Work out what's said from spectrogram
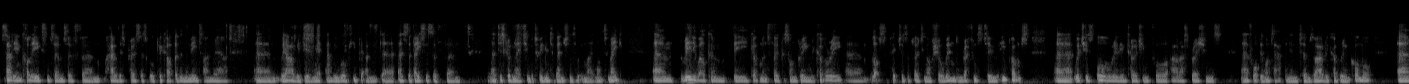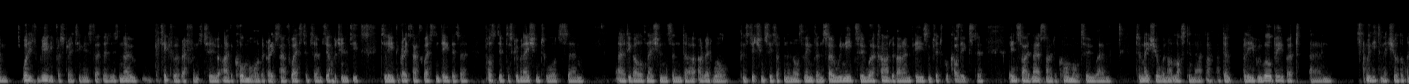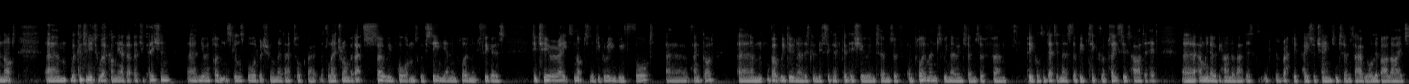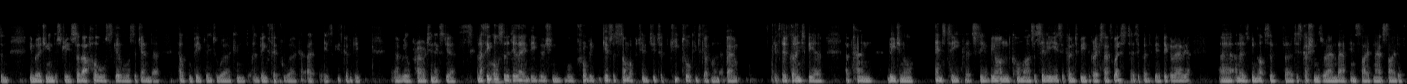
Sally and colleagues in terms of um, how this process will pick up. But in the meantime, we are um, we are reviewing it and we will keep it and, uh, as the basis of um, uh, discriminating between interventions that we might want to make. Um, really welcome the government's focus on green recovery. Um, lots of pictures of floating offshore wind and reference to heat pumps, uh, which is all really encouraging for our aspirations uh, for what we want to happen in terms of our recovery in Cornwall. Um, what is really frustrating is that there is no particular reference to either Cornwall or the Great Southwest in terms of the opportunity to lead the Great Southwest. Indeed, there's a positive discrimination towards um, uh, devolved nations and uh, our red wall constituencies up in the north of England. So we need to work hard with our MPs and political colleagues to inside and outside of Cornwall to um, to make sure we're not lost in that. I, I don't believe we will be, but um, we need to make sure that we're not. Um, we're continuing to work on the adult education, uh, new employment and skills board, which we'll no doubt talk about a little later on, but that's so important. We've seen the unemployment figures deteriorate, not to the degree we thought, uh, thank God, um, but we do know there's going to be a significant issue in terms of employment. We know in terms of um, people's indebtedness, there'll be particular places hard to hit. Uh, and we know behind all that there's a rapid pace of change in terms of how we all live our lives and emerging industries. So that whole skills agenda, helping people into work and, and being fit for work uh, is, is going to be a real priority next year. And I think also the delay in devolution will probably gives us some opportunity to keep talking to government about if there's going to be a, a pan regional entity, let's see, beyond Cornwall and Scilly, is it going to be the Great Southwest? Is it going to be a bigger area? Uh, I know there's been lots of uh, discussions around that inside and outside of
